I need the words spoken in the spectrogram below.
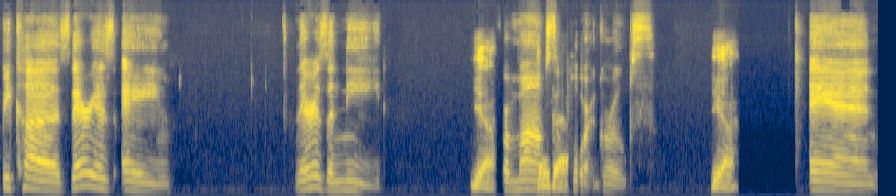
because there is a there is a need Yeah, for mom No support groups yeah, And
